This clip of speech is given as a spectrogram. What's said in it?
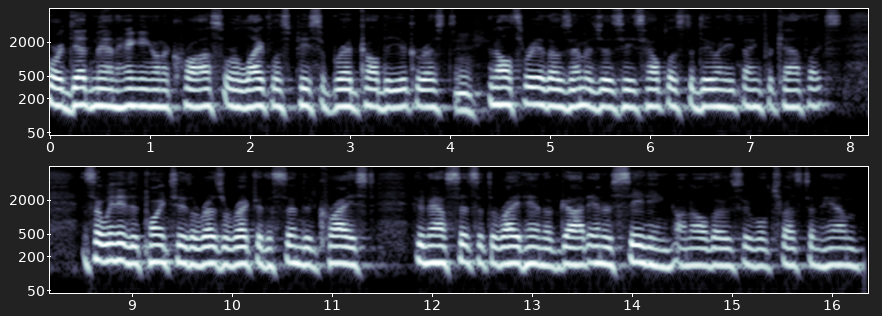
or a dead man hanging on a cross, or a lifeless piece of bread called the Eucharist. Mm. In all three of those images, he's helpless to do anything for Catholics. And so we need to point to the resurrected, ascended Christ who now sits at the right hand of God, interceding on all those who will trust in him,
